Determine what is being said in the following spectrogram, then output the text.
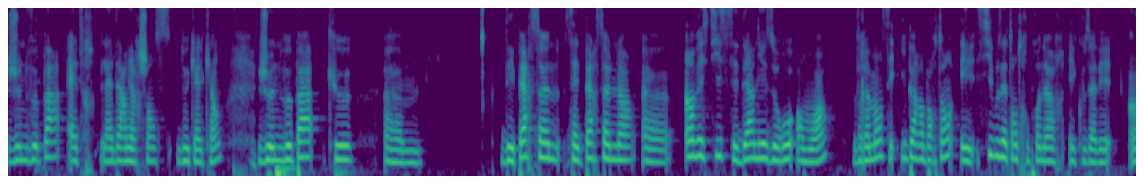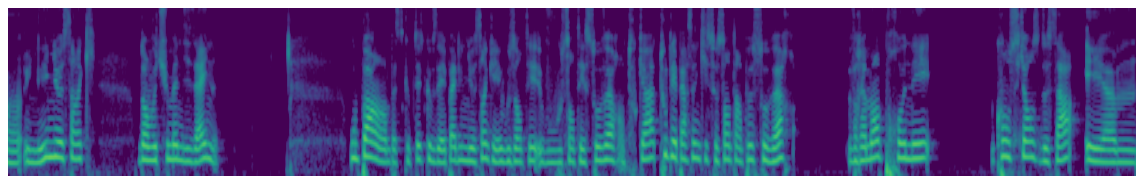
Je ne veux pas être la dernière chance de quelqu'un. Je ne veux pas que des personnes, cette personne-là, investisse ses derniers euros en moi. Vraiment, c'est hyper important. Et si vous êtes entrepreneur et que vous avez une ligne 5 dans votre human design, ou pas, hein, parce que peut-être que vous n'avez pas ligne 5 et vous, vous vous sentez sauveur. En tout cas, toutes les personnes qui se sentent un peu sauveurs, vraiment prenez conscience de ça. Et euh,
